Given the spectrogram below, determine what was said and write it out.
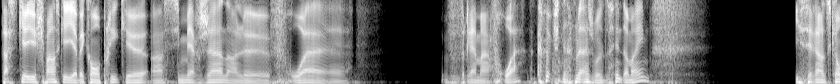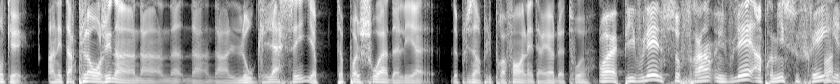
Parce que je pense qu'il avait compris qu'en s'immergeant dans le froid, euh, vraiment froid, finalement, je vais le dire de même, il s'est rendu compte que en étant plongé dans, dans, dans- dans- dans l'eau glacée, tu n'as pas le choix d'aller de plus en plus profond à l'intérieur de toi. Ouais. Puis il voulait une souffrance. Il voulait en premier souffrir Ouais.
